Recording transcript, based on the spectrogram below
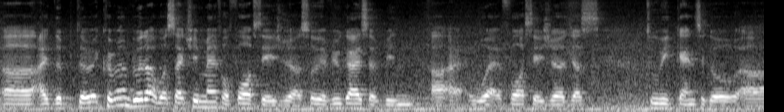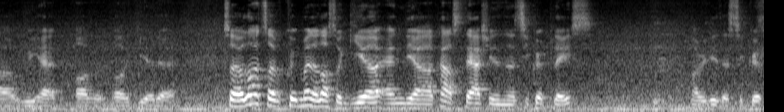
Uh, I, the, the equipment build up was actually meant for FOSSASIA. So if you guys have been uh, were at FOSSASIA, just two weekends ago, uh, we had all the, all the gear there. So lots of equipment, lots of gear, and they are kind of stashed in a secret place. Not really the secret.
